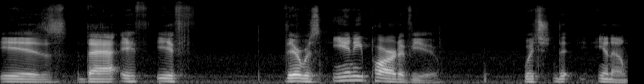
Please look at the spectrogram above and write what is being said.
is that if if there was any part of you, which the, you know,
